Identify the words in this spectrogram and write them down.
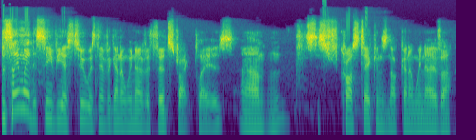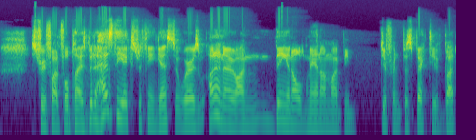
the same way that CVS2 was never going to win over Third Strike players, um, Cross Tekken's not going to win over Street Fighter 4 players, but it has the extra thing against it. Whereas I don't know, I'm being an old man, I might be different perspective. But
